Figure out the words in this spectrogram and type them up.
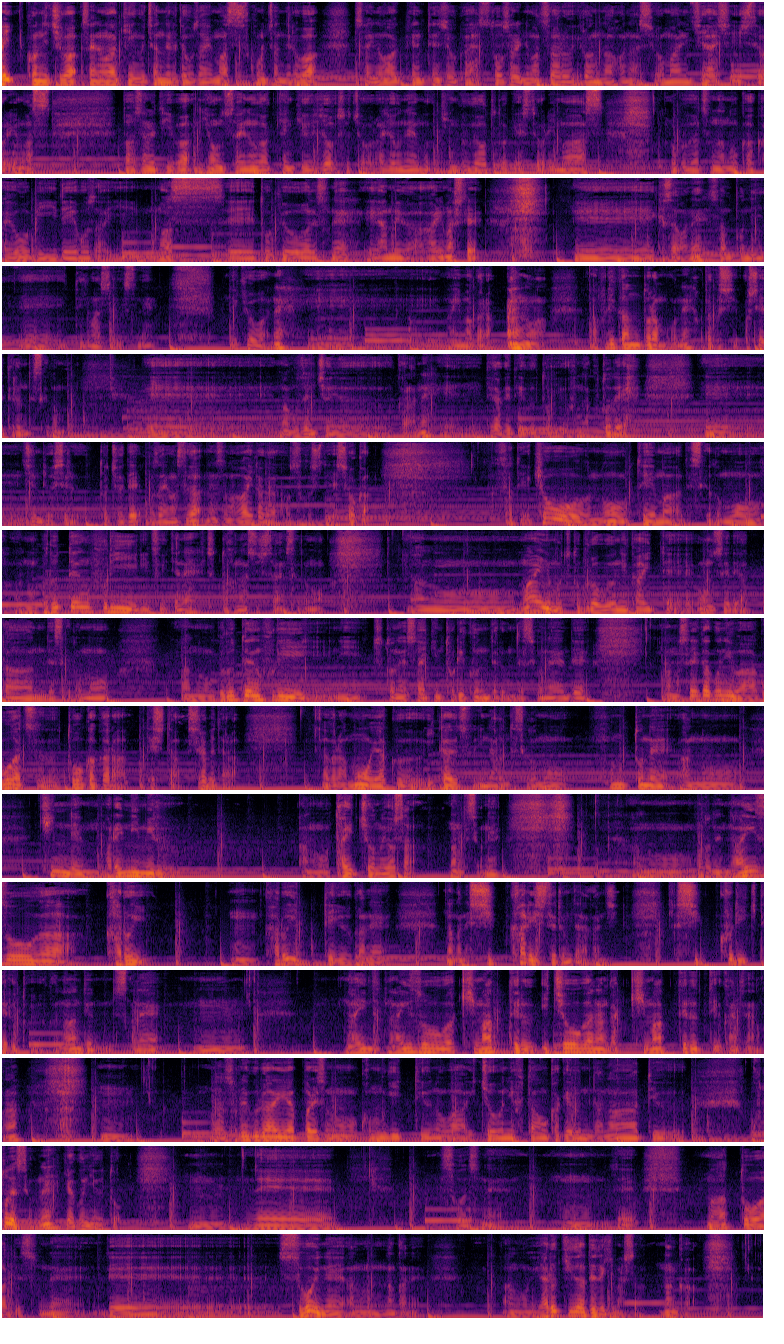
はいこんにちは。才能学キングチャンネルでございます。このチャンネルは才能学研転職開発とそれにまつわるいろんなお話を毎日配信しております。パーソナリティは日本才能学研究所所長ラジオネームキングがお届けしております。6月7日火曜日でございます、えー、東京はですね雨が上がりまして、えー、今朝はね散歩に、えー、行ってきましてですね。で今日はね、えー今から アフリカンドラムをね私教えてるんですけども、えーまあ、午前中からね、えー、出かけていくというふうなことで、えー、準備をしてる途中でございますが皆様はいかがお過ごしでしょうか。さて今日のテーマですけどもあのグルテンフリーについてねちょっと話したいんですけどもあのー、前にもちょっとブログに書いて音声でやったんですけどもあのグルテンフリーにちょっとね最近取り組んでるんですよね。であの正確には5月10日からでした。調べたら。だからもう約1ヶ月になるんですけどもほんとねあの近年まれに見るあの体調の良さなんですよね。あの本当ね内臓が軽いうん、軽いっていうかねなんかねしっかりしてるみたいな感じしっくりきてるというか何て言うんですかねうん内臓が決まってる胃腸がなんか決まってるっていう感じなのかな。うんだからそれぐらいやっぱりその小麦っていうのは胃腸に負担をかけるんだなっていうことですよね逆に言うと。うん、でそうですね。うん、でまあ、あとはですねですごいねあのなんかねあのやる気が出てきました。なんか、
